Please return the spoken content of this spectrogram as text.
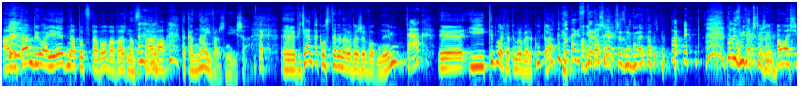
ale tam była jedna podstawowa, ważna sprawa, taka najważniejsza. Tak. E, widziałem taką scenę na rowerze wodnym. Tak? E, I ty byłaś na tym rowerku, tak? No tak, Pamiętasz jak przez mgłę to... Powiedz mi tak szczerze, bałaś,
